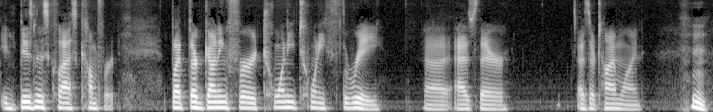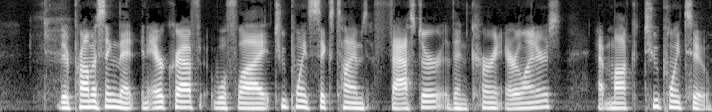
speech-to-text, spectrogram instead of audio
in business class comfort, but they're gunning for 2023 uh, as their as their timeline. They're promising that an aircraft will fly 2.6 times faster than current airliners at Mach 2.2. So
